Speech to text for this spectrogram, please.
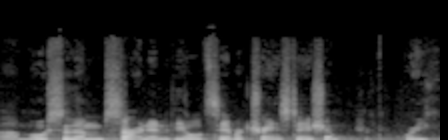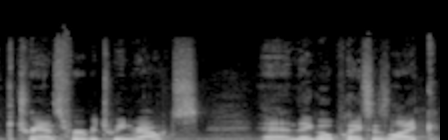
Uh, most of them starting into the old Saybrook train station, where you can transfer between routes, and they go places like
